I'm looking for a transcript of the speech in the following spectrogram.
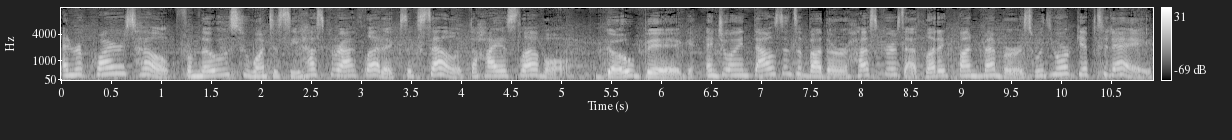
and requires help from those who want to see Husker athletics excel at the highest level. Go big and join thousands of other Huskers Athletic Fund members with your gift today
